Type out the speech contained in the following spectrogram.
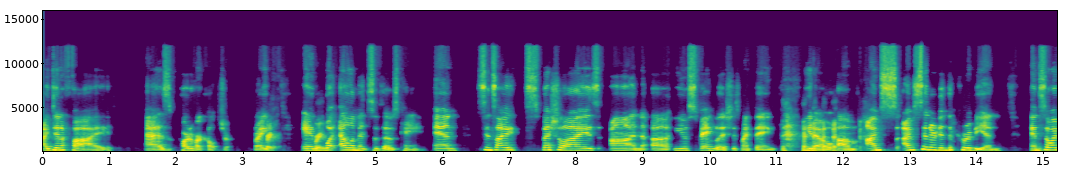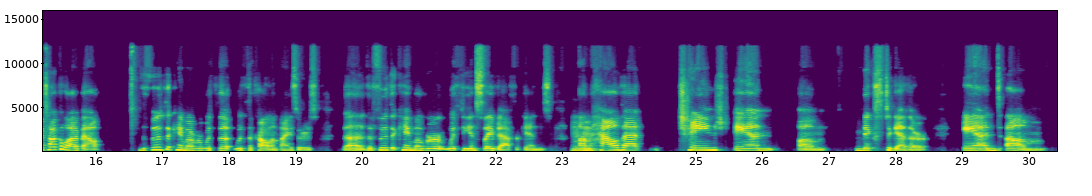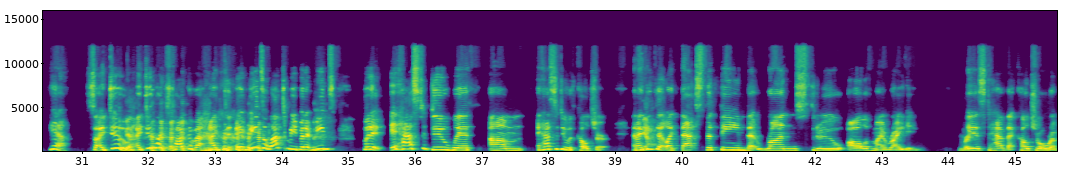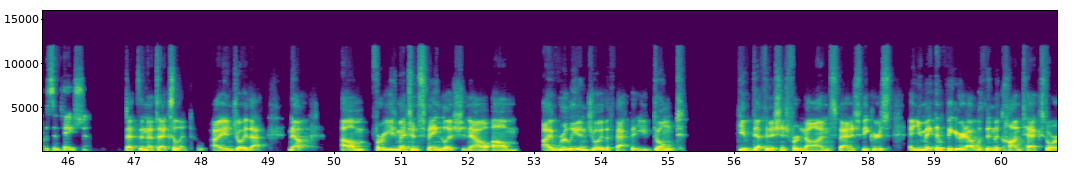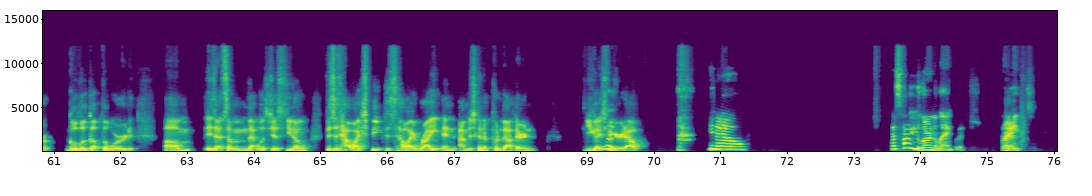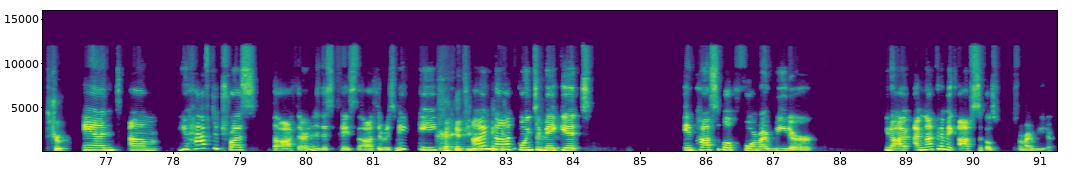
identified as part of our culture, right? right. And right. what elements of those came. And since I specialize on, uh, you know, Spanglish is my thing. You know, um, I'm I'm centered in the Caribbean, and so I talk a lot about the foods that came over with the with the colonizers, uh, the food that came over with the enslaved Africans, um, mm-hmm. um, how that changed and um, mixed together. And um, yeah, so I do. Yeah. I do like to talk about. I, it means a lot to me, but it means, but it it has to do with um, it has to do with culture. And I yeah. think that like that's the theme that runs through all of my writing right. is to have that cultural representation. That's and that's excellent. I enjoy that. Now, um, for you mentioned Spanglish. Now, um, I really enjoy the fact that you don't give definitions for non-Spanish speakers, and you make them figure it out within the context or go look up the word. Um, is that something that was just you know this is how I speak, this is how I write, and I'm just going to put it out there and you guys figure it out? You know, that's how you learn a language, right? Yeah, it's true. And um, you have to trust the author, and in this case, the author is me. I'm not going to make it impossible for my reader. You know, I, I'm not going to make obstacles for my reader.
